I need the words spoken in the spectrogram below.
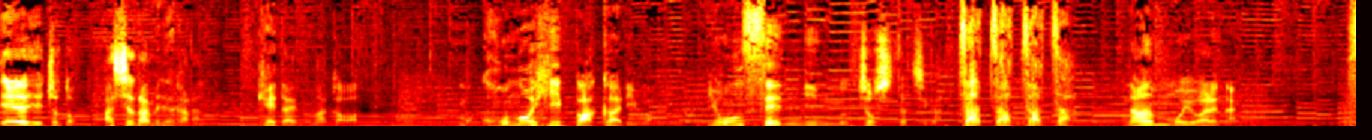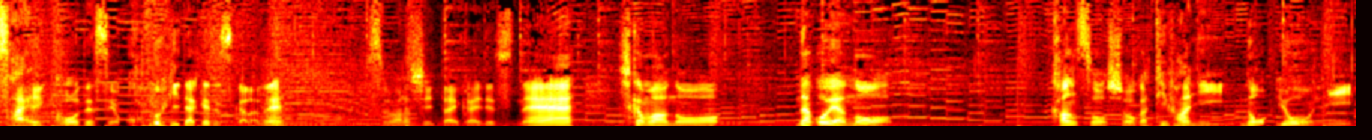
いやいやちょっと走っちゃだめだから境内の中は。もうこの日ばかりは4000人の女子たちがザッザッザッザ何も言われない。最高ですよ。この日だけですからね。素晴らしい大会ですね。しかもあの名古屋の感想賞がティファニーのように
